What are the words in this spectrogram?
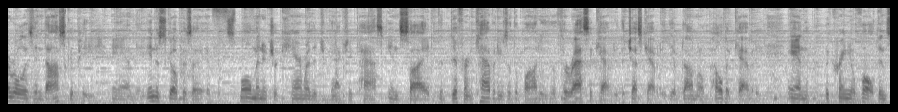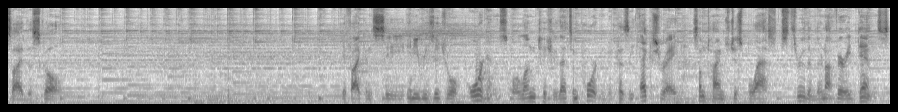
role is endoscopy, and the endoscope is a, a, small miniature camera that you can actually pass inside the different cavities of the body, the thoracic cavity, the chest cavity, the abdominal pelvic cavity, and the cranial vault inside the skull. if I can see any residual organs or lung tissue. That's important because the x-ray sometimes just blasts through them. They're not very dense.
